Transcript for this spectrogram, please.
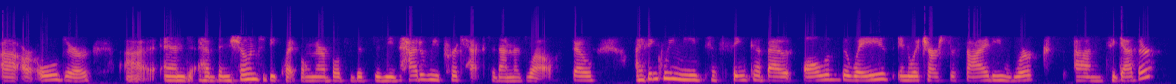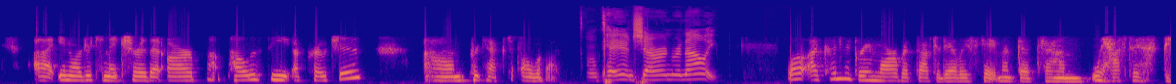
uh, are older, uh, and have been shown to be quite vulnerable to this disease? How do we protect them as well? So, I think we need to think about all of the ways in which our society works um, together uh, in order to make sure that our p- policy approaches um, protect all of us. Okay, and Sharon Ranalli. Well, I couldn't agree more with Dr. Daly's statement that um, we have to be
